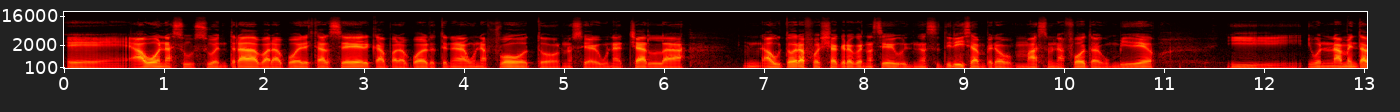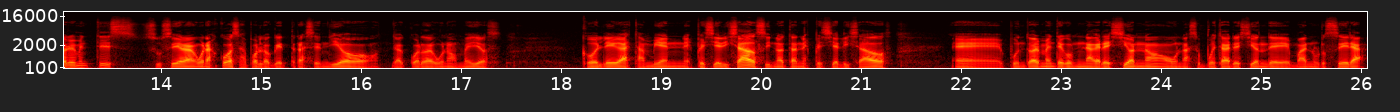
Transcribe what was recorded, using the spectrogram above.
eh, abona su, su entrada para poder estar cerca, para poder tener alguna foto, no sé, alguna charla autógrafos ya creo que no se, no se utilizan, pero más una foto, algún video. Y, bueno, lamentablemente sucedieron algunas cosas por lo que trascendió, de acuerdo a algunos medios, colegas también especializados y no tan especializados, eh, puntualmente con una agresión, ¿no? Una supuesta agresión de Manu Ursera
